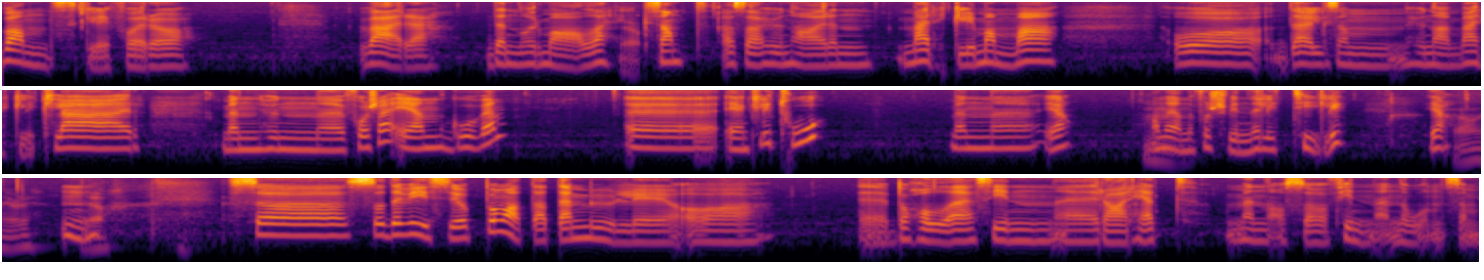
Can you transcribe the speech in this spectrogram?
vanskelig for å være den normale, ja. ikke sant. Altså hun har en merkelig mamma. Og det er liksom Hun har merkelige klær. Men hun eh, får seg én god venn. Eh, egentlig to. Men eh, ja. Han mm. ene forsvinner litt tidlig. Ja, ja han gjør det. Mm. Ja. Så, så, det viser jo på en måte at det er mulig å eh, beholde sin rarhet, men også finne noen som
